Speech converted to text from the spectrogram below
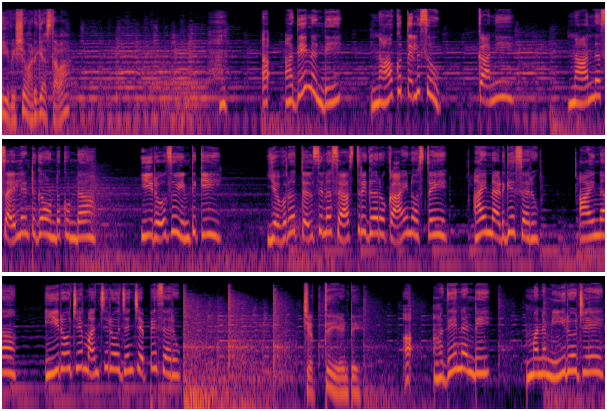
ఈ విషయం అడిగేస్తావా? అదేనండి. నాకు తెలుసు. కానీ నాన్న సైలెంట్గా ఉండకుండా ఈరోజు ఇంటికి ఎవరో తెలిసిన శాస్త్రి గారు ఒక ఆయన వస్తే ఆయన అడిగేశారు. ఆయన ఈ రోజే మంచి రోజని చెప్పేశారు. చెప్తే ఏంటి? అదేనండి. మనం ఈ రోజే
